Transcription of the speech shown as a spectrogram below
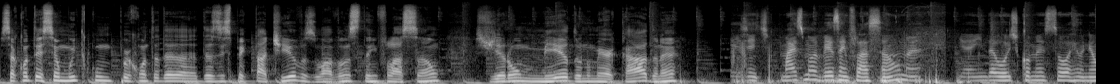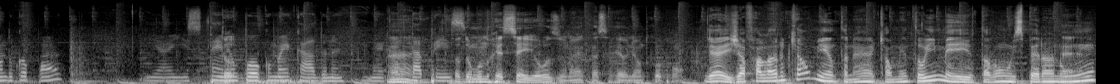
Isso aconteceu muito com, por conta da, das expectativas, o avanço da inflação, isso gerou um medo no mercado, né? Gente, mais uma vez a inflação, né? E ainda hoje começou a reunião do Copom. E aí isso tem Todo... um pouco o mercado, né? O mercado é, tá apreensivo. Todo mundo receioso, né, com essa reunião do Copom. E aí, já falaram que aumenta, né? Que aumenta o e-mail. Estavam esperando é. um,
